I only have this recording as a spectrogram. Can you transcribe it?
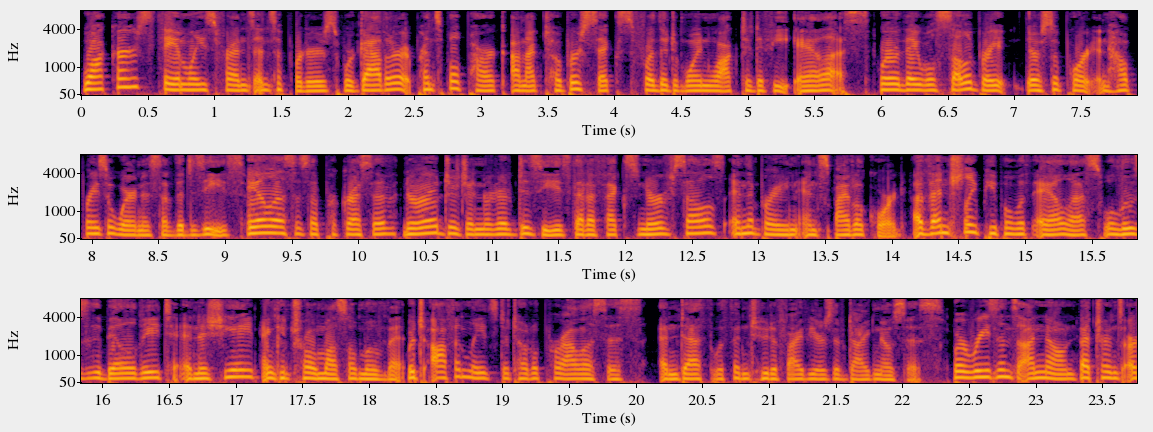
Walkers, families, friends, and supporters will gather at Principal Park on October 6th for the Des Moines Walk to Defeat ALS, where they will celebrate their support and help raise awareness of the disease. ALS is a progressive neurodegenerative disease that affects nerve cells in the brain and spinal cord. Eventually, people with ALS will lose the ability to initiate and control muscle movement, which often leads to total paralysis and death within two to five years of diagnosis. For reasons unknown, veterans are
